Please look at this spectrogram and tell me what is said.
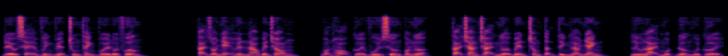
đều sẽ vĩnh viễn trung thành với đối phương. Tại gió nhẹ huyên náo bên trong, bọn họ cưỡi vui sướng con ngựa, tại trang trại ngựa bên trong tận tình lao nhanh, lưu lại một đường vui cười.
